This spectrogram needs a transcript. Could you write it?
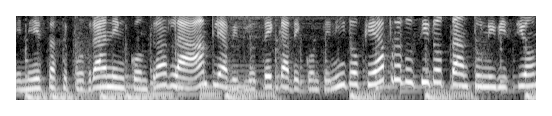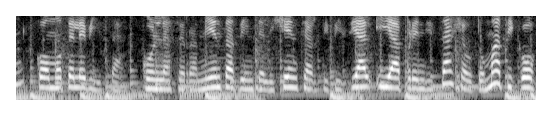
En esta se podrán encontrar la amplia biblioteca de contenido que ha producido tanto Univision como Televisa. Con las herramientas de inteligencia artificial y aprendizaje automático,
